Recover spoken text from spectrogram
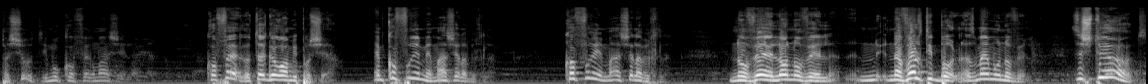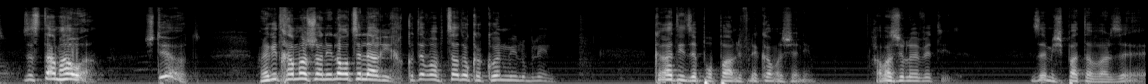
פשוט, אם הוא כופר, מה השאלה? כופר, יותר גרוע מפושע. הם כופרים הם, מה השאלה בכלל? כופרים, מה השאלה בכלל? נובל, לא נובל, נבול תיבול, אז מה אם הוא נובל? זה שטויות, זה סתם הווה, שטויות. אני אגיד לך משהו, אני לא רוצה להעריך, כותב רב צדוק הכהן מלובלין. קראתי את זה פה פעם לפני כמה שנים, חבל שלא הבאתי את זה. זה משפט אבל, זה...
